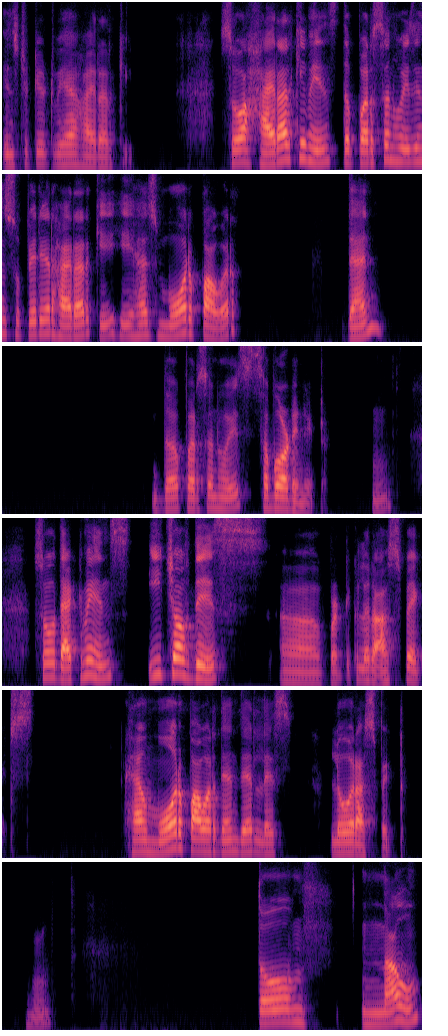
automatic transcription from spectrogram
institute we have hierarchy. So a hierarchy means the person who is in superior hierarchy, he has more power than the person who is subordinate. Hmm. So that means each of these uh, particular aspects have more power than their less lower aspect. Hmm. So now,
